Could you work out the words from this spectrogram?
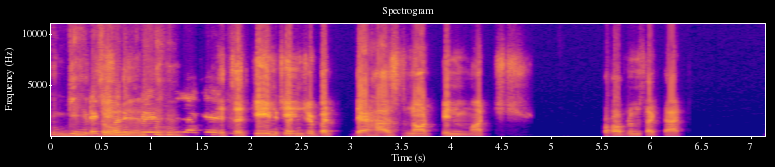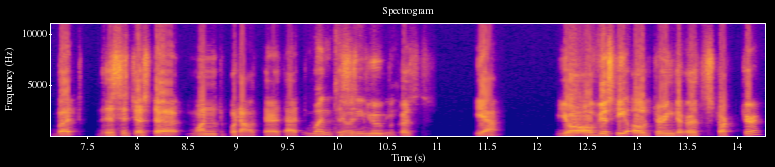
game changer. it's a game changer, but there has not been much problems like that. But this is just a one to put out there that one this is due movie. because yeah, you're obviously altering the Earth's structure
